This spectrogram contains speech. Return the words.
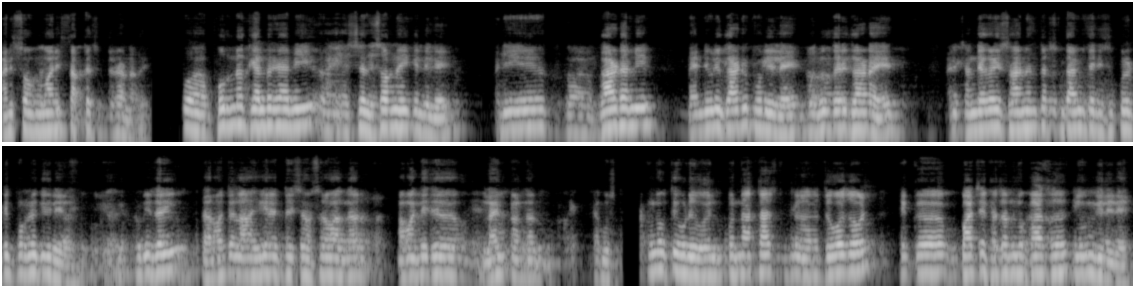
आणि सोमवारी सात सुद्धा राहणार आहे. पूर्ण गॅलरी आम्ही सेन्सॉर नाही केलेली आहे. आणि गार्ड आम्ही मॅन्युअली गार्ड ठेवलेलं आहे वॉलंटरी गार्ड आहेत. आणि संध्याकाळी सहा नंतर सुद्धा आम्ही त्याची सिक्युरिटी पूर्ण केली आहे. कुठे जरी दरवाजाला गेले तरी शस्त्र वाजणार आम्हाला त्याचे लाईव्ह करणार त्या गोष्टी नव्हते एवढे होईल. पण आता जवळजवळ एक पाच एक हजार लोक आज येऊन गेलेले आहेत.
